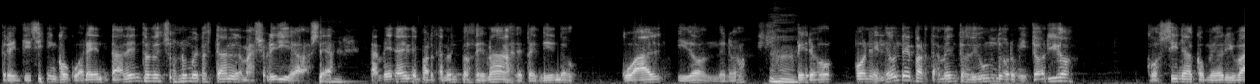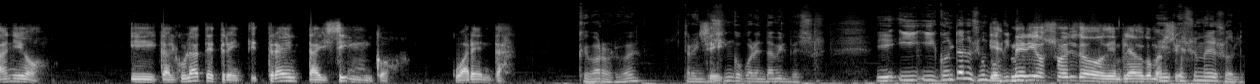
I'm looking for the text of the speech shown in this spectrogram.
35, 40. Dentro de esos números están la mayoría. O sea, Ujú. también hay departamentos de más, dependiendo cuál y dónde, ¿no? Ajá. Pero ponele un departamento de un dormitorio, cocina, comedor y baño, y calculate 30, 35, 40. Qué bárbaro, ¿eh? 35, 40 mil pesos. Y, y, y contanos un Y es poquito. medio sueldo de empleado de comercio. Es un medio sueldo.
